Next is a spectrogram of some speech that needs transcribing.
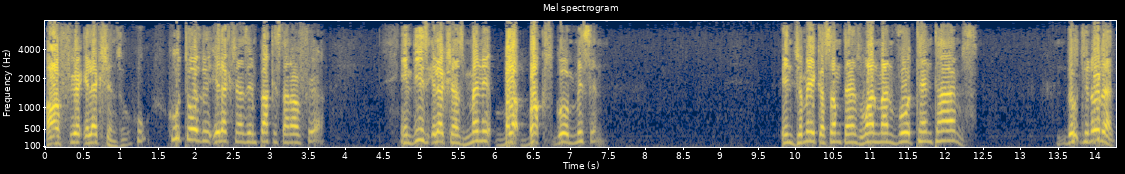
are fair elections? Who, who told the elections in Pakistan are fair? In these elections, many ballot boxes go missing. In Jamaica, sometimes one man vote 10 times. Don't you know that?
